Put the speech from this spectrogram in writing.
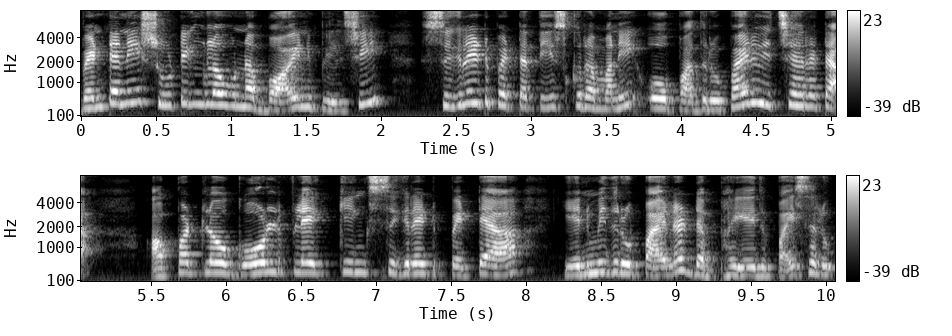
వెంటనే షూటింగ్లో ఉన్న బాయ్ని పిలిచి సిగరెట్ పెట్ట తీసుకురమ్మని ఓ పది రూపాయలు ఇచ్చారట. అప్పట్లో గోల్డ్ ఫ్లేక్ కింగ్ సిగరెట్ పెట్ట ఎనిమిది రూపాయల డెబ్బై ఐదు పైసలు.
